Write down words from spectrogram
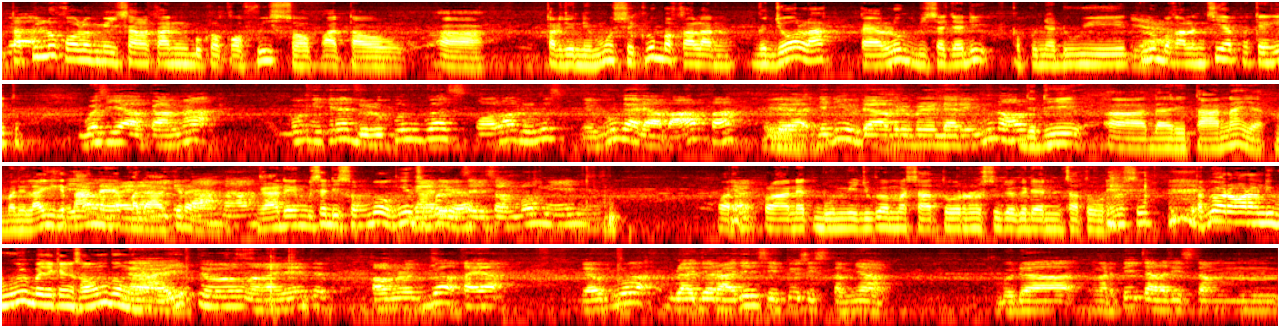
Tapi lu kalau misalkan buka coffee shop atau uh, terjun di musik, lu bakalan gejolak. Kayak lu bisa jadi kepunya duit, lu Iya. bakalan siap kayak gitu. gua siap karena gue mikirnya dulu pun gua sekolah lulus ya gue nggak ada apa-apa udah jadi udah bener-bener dari nol Jadi uh, dari tanah ya kembali lagi ke Iya, tanah ya pada akhirnya. ya. Nggak ada yang bisa disombongin nggak ada yang bisa disombongin Orang planet bumi juga sama Saturnus juga gedean Saturnus sih. Tapi orang-orang di bumi banyak yang sombong. nah kan? itu makanya itu kalau menurut gua kayak ya gua belajar aja di situ sistemnya gua udah ngerti cara sistem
